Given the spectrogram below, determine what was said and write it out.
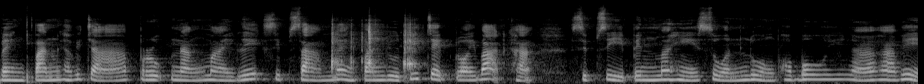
แบ่งปันค่ะพี่จ๋าปรุหนังหมายเลข 13 แบ่งปันอยู่ที่ 700 บาทค่ะ 14 เป็นมเหสวนหลวงพ่อโบยนะคะพี่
